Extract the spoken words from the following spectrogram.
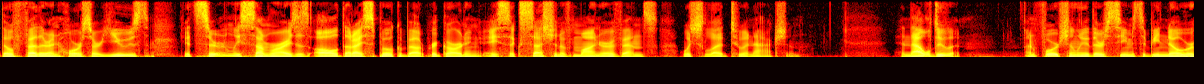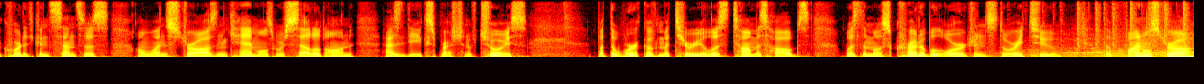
Though feather and horse are used, it certainly summarizes all that I spoke about regarding a succession of minor events which led to an action. And that will do it. Unfortunately, there seems to be no recorded consensus on when straws and camels were settled on as the expression of choice, but the work of materialist Thomas Hobbes was the most credible origin story to the final straw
